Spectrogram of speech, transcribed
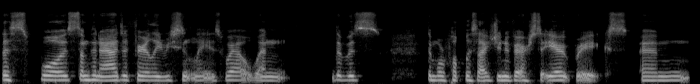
this was something I added fairly recently as well when there was the more publicised university outbreaks. Um,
